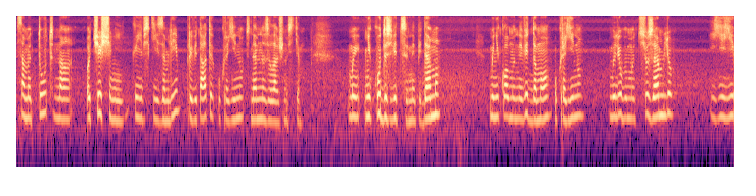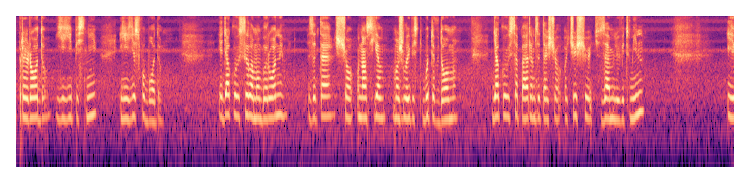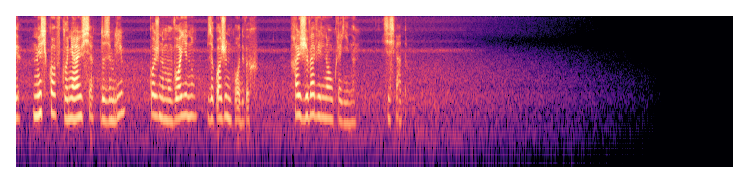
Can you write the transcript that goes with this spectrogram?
саме тут, на очищеній київській землі, привітати Україну з Днем Незалежності. Ми нікуди звідси не підемо, ми нікому не віддамо Україну. Ми любимо цю землю, її природу, її пісні і її свободу. Я дякую силам оборони за те, що у нас є можливість бути вдома. Дякую саперам за те, що очищують землю від мін. І низько вклоняюся до землі кожному воїну за кожен подвиг. Хай живе вільна Україна зі святом.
